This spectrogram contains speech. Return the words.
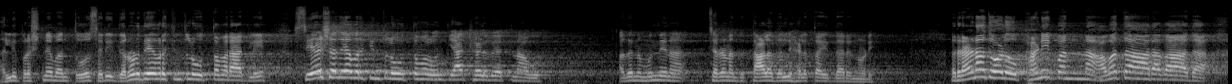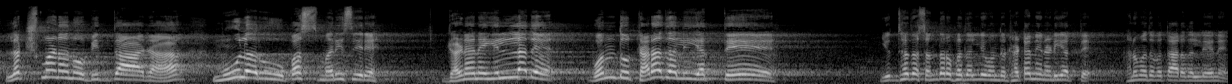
ಅಲ್ಲಿ ಪ್ರಶ್ನೆ ಬಂತು, ಸರಿ ಗರುಡ ದೇವರಕ್ಕಿಂತಲೂ ಉತ್ತಮರಾಗಲಿ, ಶೇಷದೇವರಕ್ಕಿಂತಲೂ ಉತ್ತಮರು ಅಂತ ಯಾಕೆ ಹೇಳಬೇಕು ನಾವು? ಅದನ್ನು ಮುಂದಿನ ಚರಣದ ತಾಳದಲ್ಲಿ ಹೇಳ್ತಾ ಇದ್ದಾರೆ ನೋಡಿ. ರಣದೊಳು ಫಣಿಪನ್ನ ಅವತಾರವಾದ ಲಕ್ಷ್ಮಣನು ಬಿದ್ದಾಗ ಮೂಲರೂಪ ಸ್ಮರಿಸಿರೆ. ಗಣನೆಯಿಲ್ಲದೆ ಒಂದು ಟರದಲ್ಲಿ ಎತ್ತೇ. ಯುದ್ಧದ ಸಂದರ್ಭದಲ್ಲಿ ಒಂದು ಘಟನೆ ನಡೆಯುತ್ತೆ ಹನುಮದವತಾರದಲ್ಲೇನೆ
